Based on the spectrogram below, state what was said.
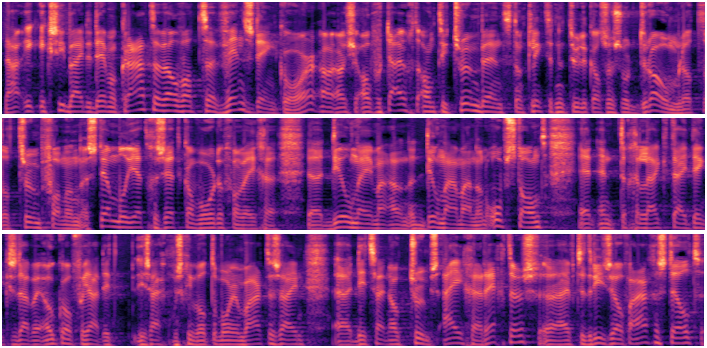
Nou, ik, ik, zie bij de Democraten wel wat uh, wensdenken hoor. Als je overtuigd anti-Trump bent, dan klinkt het natuurlijk als een soort droom. Dat, dat Trump van een stembiljet gezet kan worden vanwege uh, deelname, aan, deelname aan een opstand. En, en tegelijkertijd denken ze daarbij ook over: ja, dit is eigenlijk misschien wel te mooi om waar te zijn. Uh, dit zijn ook Trumps eigen rechters. hij heeft de drie zelf aangesteld.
